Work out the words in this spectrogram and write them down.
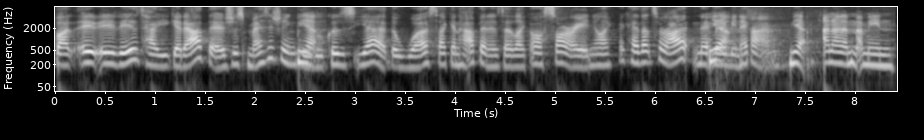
But it, it is how you get out there. It's just messaging people because yeah, the worst that can happen is they're like, oh sorry, and you're like, okay, that's all right. Ne- Yeah. Maybe next time. yeah. And I, I mean,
